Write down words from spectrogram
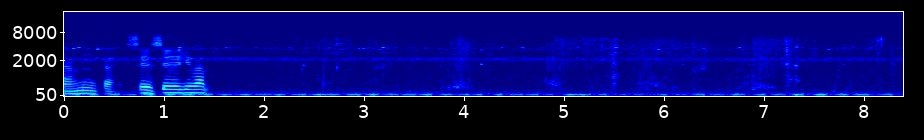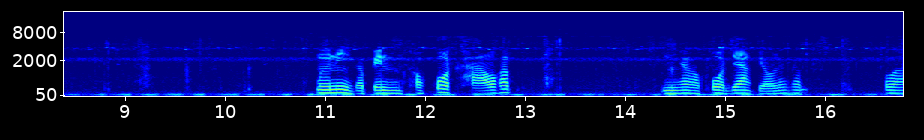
หลังนี้ก็ซื่อๆอยู่ครับมือนี่ก็เป็นข้าวโพดขาวครับนี่ข้าวโพดย่างเดียวเลยครับเพราะว่า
